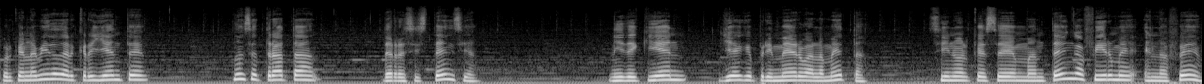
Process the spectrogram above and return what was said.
porque en la vida del creyente no se trata de resistencia, ni de quién llegue primero a la meta, sino el que se mantenga firme en la fe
